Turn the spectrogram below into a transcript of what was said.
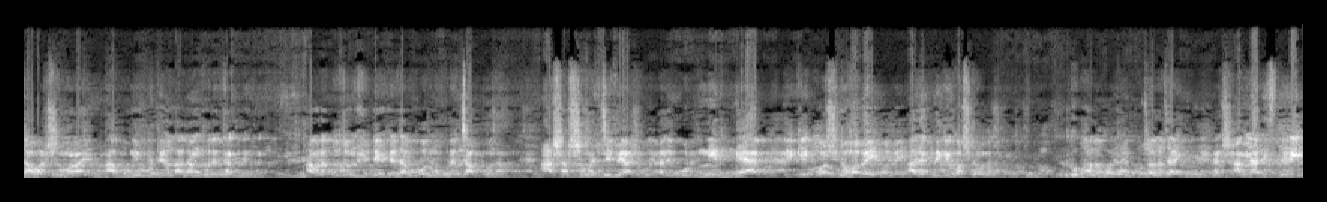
যাওয়ার সময় আপনি উটের লাগাম ধরে থাকবেন। আমরা দুজন হেঁটে হেঁটে যাব, ওর উপরে চাপবো না। আসার সময় চেপে আসব। তাহলে উটনির একদিকে কষ্ট হবে, আর একদিকে কষ্ট হবে না। খুব ভালো কথা। চলো যাই। আর স্বামী আর স্ত্রী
